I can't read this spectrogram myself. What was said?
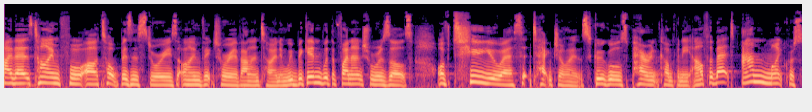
Hi there, it's time for our top business stories. I'm Victoria Valentine, and we begin with the financial results of two US tech giants, Google's parent company Alphabet and Microsoft.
